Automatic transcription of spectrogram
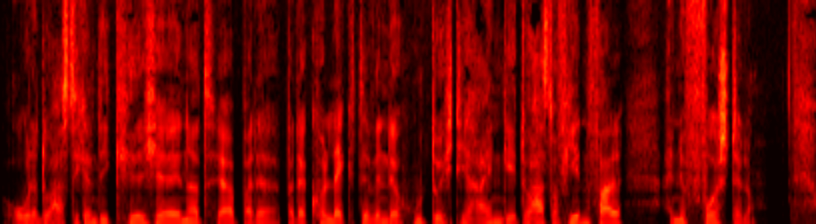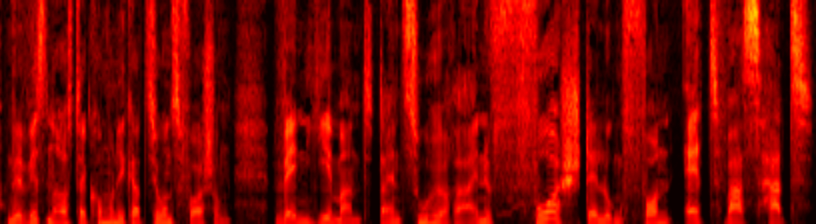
oder du hast dich an die Kirche erinnert, ja, bei der, bei der Kollekte, wenn der Hut durch die Reihen geht. Du hast auf jeden Fall eine Vorstellung. Und wir wissen aus der Kommunikationsforschung, wenn jemand, dein Zuhörer, eine Vorstellung von etwas hat,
